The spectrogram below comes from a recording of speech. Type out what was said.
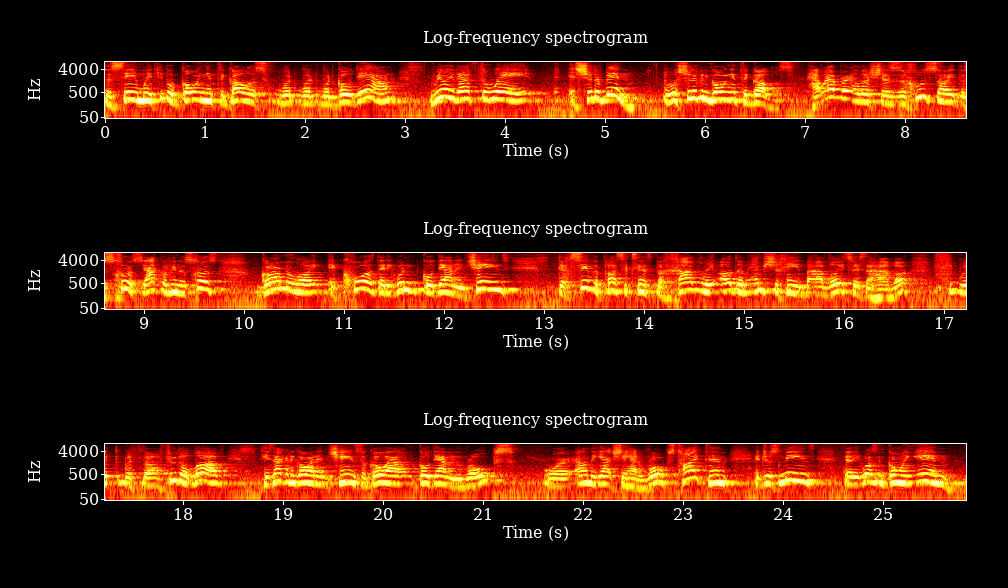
the same way people going into Gullus would, would, would go down. Really, that's the way it should have been. It should have been going into Gullus. However, Elosh Zechusai, the Schus, Yaakov Avinu's Schus, Garmaloi, it caused that he wouldn't go down in chains. The the pasuk says, "B'chavli adam emshechem ba'avoitzes ahava." With with the through the love, he's not going to go out in chains. To go out, go down in ropes, or I don't think he actually had ropes tied to him. It just means that he wasn't going in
